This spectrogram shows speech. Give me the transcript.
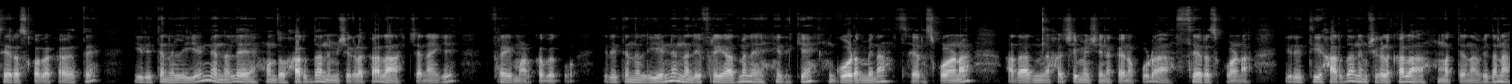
ಸೇರಿಸ್ಕೋಬೇಕಾಗತ್ತೆ. ಈ ರೀತಿಯಲ್ಲಿ ಎಣ್ಣೆನಲ್ಲೇ ಒಂದು ಅರ್ಧ ನಿಮಿಷಗಳ ಕಾಲ ಚೆನ್ನಾಗಿ ಫ್ರೈ ಮಾಡ್ಕೋಬೇಕು. ಈ ರೀತಿಯಲ್ಲಿ ಎಣ್ಣೆನಲ್ಲಿ ಫ್ರೈ ಆದಮೇಲೆ ಇದಕ್ಕೆ ಗೋಡಂಬಿನ ಸೇರಿಸ್ಕೊಳ್ಳೋಣ. ಅದಾದಮೇಲೆ ಹಸಿಮೆಣಸಿನಕಾಯಿನೂ ಕೂಡ ಸೇರಿಸ್ಕೊಳ್ಳೋಣ. ಈ ರೀತಿ ಅರ್ಧ ನಿಮಿಷಗಳ ಕಾಲ ಮತ್ತೆ ನಾವು ಇದನ್ನು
